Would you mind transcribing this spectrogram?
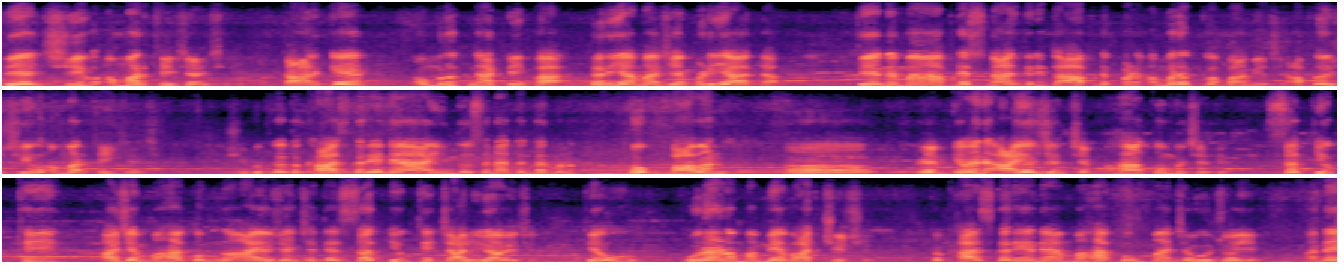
તે જીવ અમર થઈ જાય છે. કારણ કે અમૃતના ટીપા દરિયામાં જે પડ્યા હતા, તેનામાં આપણે સ્નાન કરીએ તો આપણે પણ અમરત્વ પામીએ છીએ. આપણો જીવ અમર થઈ જાય છે. શિવભક્તો તો ખાસ કરીને આ હિન્દુ સનાતન ધર્મનું ખૂબ પાવન એમ કહેવાય ને, આયોજન છે, મહાકુંભ છે તે. સતયુગથી આ જે મહાકુંભનું આયોજન છે તે સતયુગથી ચાલ્યું આવે છે. તેવું પુરાણોમાં મેં વાંચ્યું છે. તો ખાસ કરીને આ મહાકુંભમાં જવું જોઈએ. અને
